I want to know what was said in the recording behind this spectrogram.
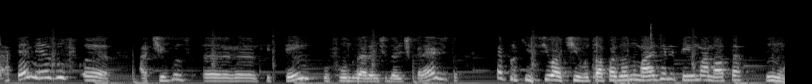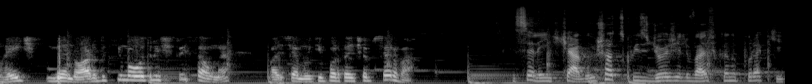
Até mesmo uh, ativos uh, que têm o fundo garantidor de crédito, é porque se o ativo está pagando mais, ele tem uma nota, um rate menor do que uma outra instituição, né? Mas isso é muito importante observar. Excelente, Thiago. E o Short Squeeze de hoje ele vai ficando por aqui.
